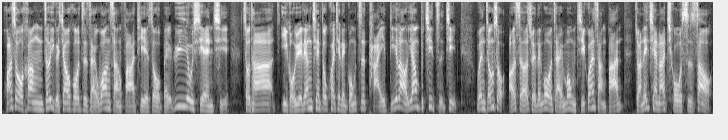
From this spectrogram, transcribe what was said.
话说，杭州一个小伙子在网上发帖说被女友嫌弃，说他一个月两千多块钱的工资太低了，养不起自己。文中说，二十二岁的我在某机关上班，赚的钱呢确实少。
